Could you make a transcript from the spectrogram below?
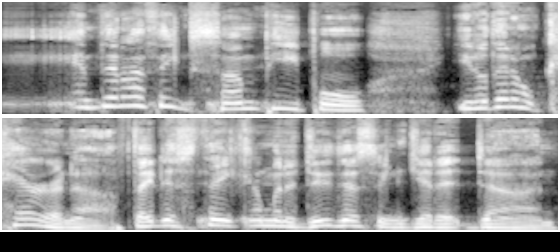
and then I think some people, you know, they don't care enough. They just think I'm going to do this and get it done.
